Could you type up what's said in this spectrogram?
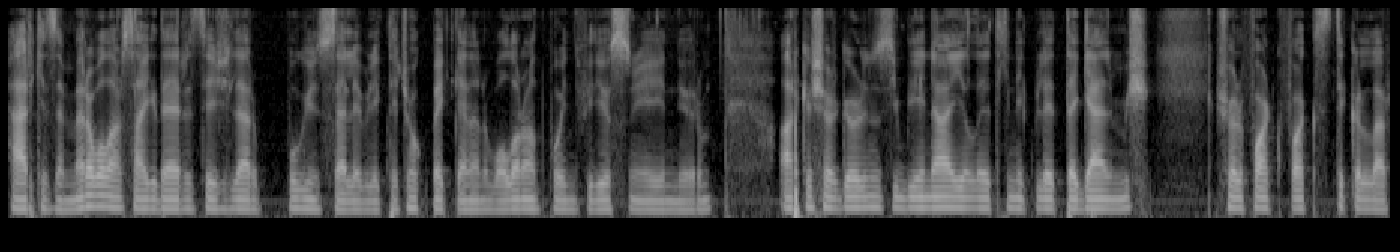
Herkese merhabalar saygıdeğer izleyiciler. Bugün sizlerle birlikte çok beklenen Valorant Point videosunu yayınlıyorum. Arkadaşlar gördüğünüz gibi yeni ay yılı etkinlik bileti de gelmiş. Şöyle farklı farklı stickerlar,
